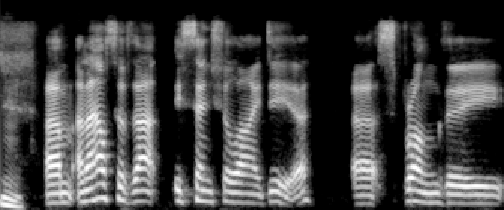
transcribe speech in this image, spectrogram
Mm. Um, and out of that essential idea uh, sprung the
